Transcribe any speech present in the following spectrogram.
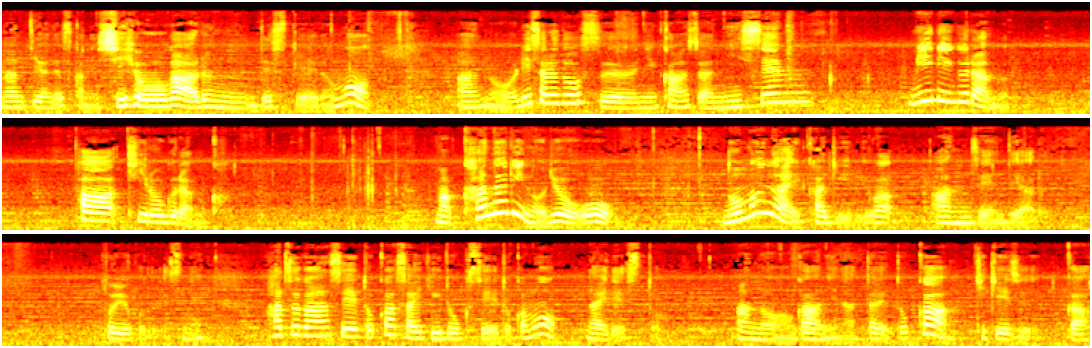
何て言うんですかね指標があるんですけれどもあのリサルドースに関しては2000ミリグラムパーキログラムか、まあ、かなりの量を飲まない限りは安全である。ということですね。発がん性とか細菌毒性とかもないですと。あのがんになったりとか奇形児が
